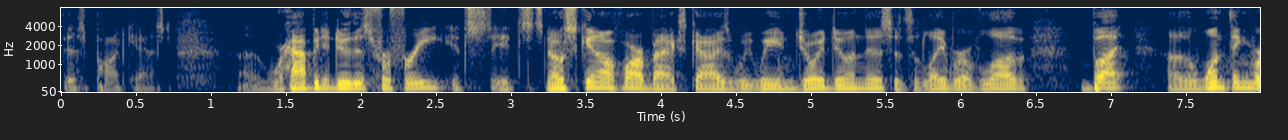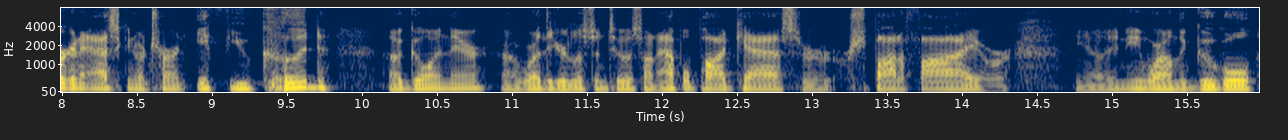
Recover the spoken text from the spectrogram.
this podcast. Uh, we're happy to do this for free. It's it's no skin off our backs, guys. We, we enjoy doing this. It's a labor of love. But uh, the one thing we're going to ask in return, if you could uh, go in there, uh, whether you're listening to us on Apple Podcasts or, or Spotify or you know anywhere on the Google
